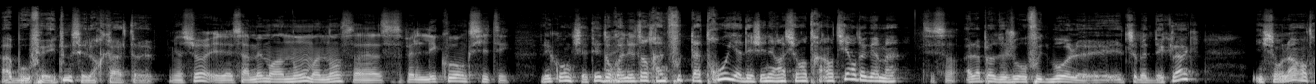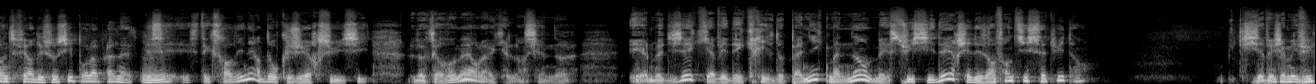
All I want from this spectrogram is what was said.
à bouffer et tout, c'est leur crainte. Bien sûr, et ça a même un nom maintenant, ça, ça s'appelle l'éco-anxiété. L'éco-anxiété. Donc on est en train de foutre la trouille à des générations entières de gamins. C'est ça. À la place de jouer au football et de se mettre des claques, ils sont là en train de se faire des soucis pour la planète. Mais mhm. c'est extraordinaire. Donc j'ai reçu ici le docteur Vomer, là, qui est l'ancienne... Euh, et elle me disait qu'il y avait des crises de panique maintenant, mais suicidaires chez des enfants de 6, 7, 8 ans qu'ils n'avaient jamais vu.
